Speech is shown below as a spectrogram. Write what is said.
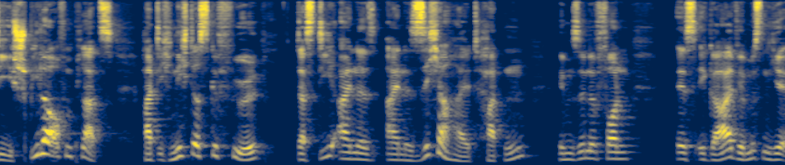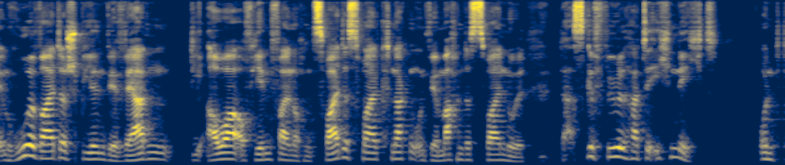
die Spieler auf dem Platz hatte ich nicht das Gefühl, dass die eine, eine Sicherheit hatten im Sinne von, ist egal, wir müssen hier in Ruhe weiterspielen, wir werden die Auer auf jeden Fall noch ein zweites Mal knacken und wir machen das 2-0. Das Gefühl hatte ich nicht. Und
